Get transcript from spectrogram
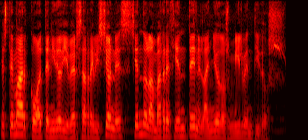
Este marco ha tenido diversas revisiones, siendo la más reciente en el año 2022.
